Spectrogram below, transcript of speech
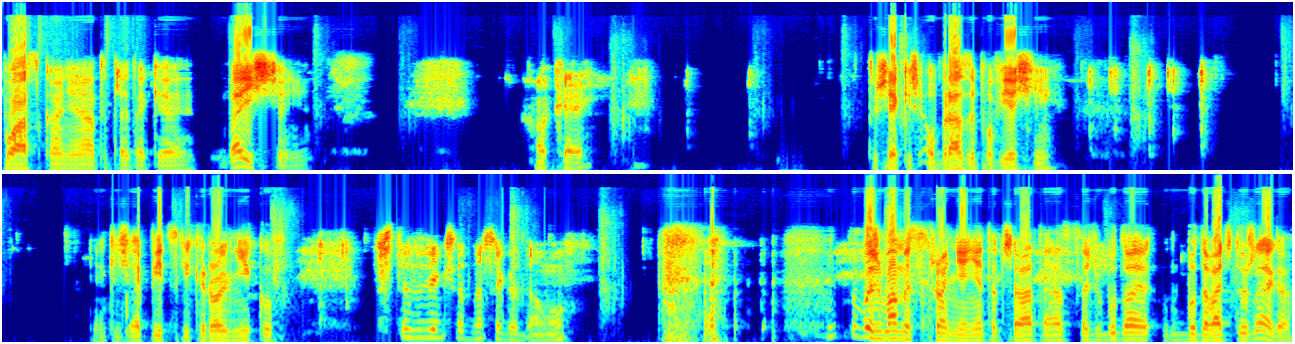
płasko, nie? A tutaj takie wejście, nie? Okej. Tu się jakieś obrazy powiesi. Jakichś epickich rolników. To jest większe od naszego domu. No bo już mamy schronienie, to trzeba teraz coś budo budować dużego.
